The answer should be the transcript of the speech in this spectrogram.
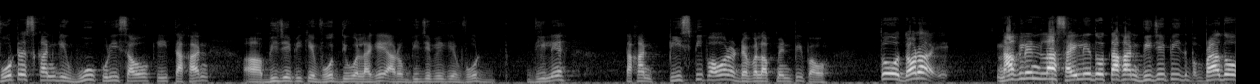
वोटर्स खान की वो कुरी साओ कि तखान बीजेपी के वोट दिव लगे और बीजेपी के वोट दिले तखान पीस भी पाओ और डेवलपमेंट भी पाओ। तो दौरा नागालैंड ला साइले दो तखान बीजेपी बड़ा दो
